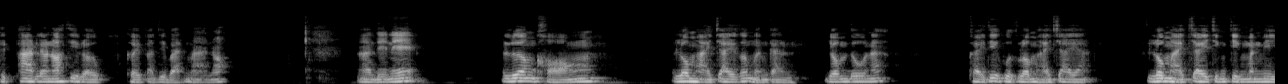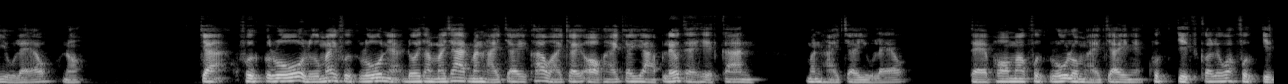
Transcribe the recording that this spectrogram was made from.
ผิดพลาดแล้วเนาะที่เราเคยปฏิบัติมาเนาะอ่าทีนี้เรื่องของลมหายใจก็เหมือนกันยมดูนะ ใครที่ฝึกลมหายใจอะลมหายใจจริง ๆ มันมีอยู่แล้วเนาะ จะฝึกรู้หรือไม่ฝึกรู้เนี่ย โดยธรรมชาติมันหายใจเข้าหายใจออกหายใจหยาบแล้วแต่เหตุการณ์มันหายใจอยู่แล้ว แต่พอมาฝึกรู้ลมหายใจเนี่ย ฝึกจิตก็เรียกว่าฝึกจิต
